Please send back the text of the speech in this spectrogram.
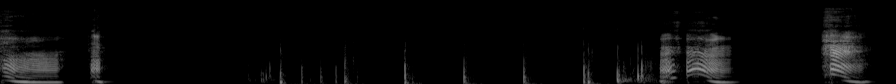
Huh. Huh. Huh. Huh.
